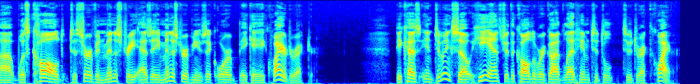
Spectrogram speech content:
uh, was called to serve in ministry as a minister of music, or aka choir director. Because in doing so, he answered the call to where God led him to to direct the choir.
